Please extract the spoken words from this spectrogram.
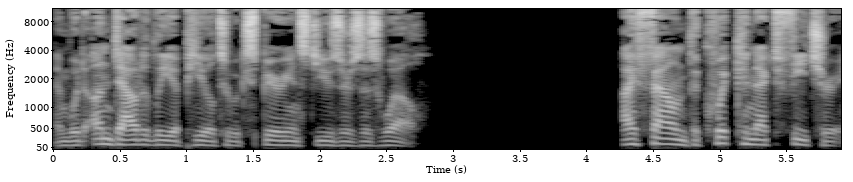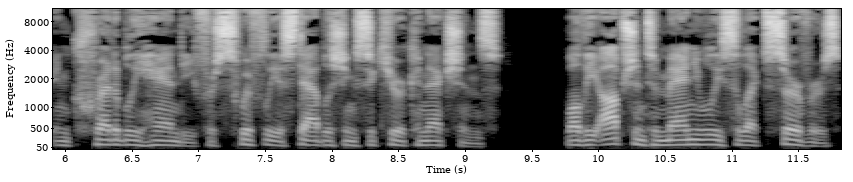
and would undoubtedly appeal to experienced users as well. I found the Quick Connect feature incredibly handy for swiftly establishing secure connections, while the option to manually select servers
